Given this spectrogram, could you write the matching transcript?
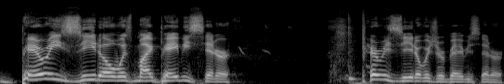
Barry Zito was my babysitter. Barry Zito was your babysitter.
